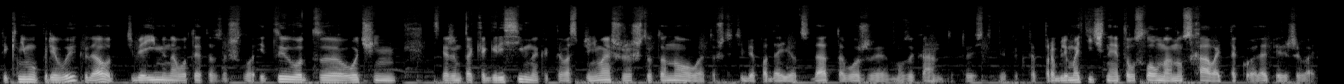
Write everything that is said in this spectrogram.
ты к нему привык, да, вот тебе именно вот это зашло, и ты вот э, очень, скажем так, агрессивно как-то воспринимаешь уже что-то новое, то, что тебе подается, да, от того же музыканта, то есть как-то проблематично это условно, ну, схавать такое, да, переживать.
